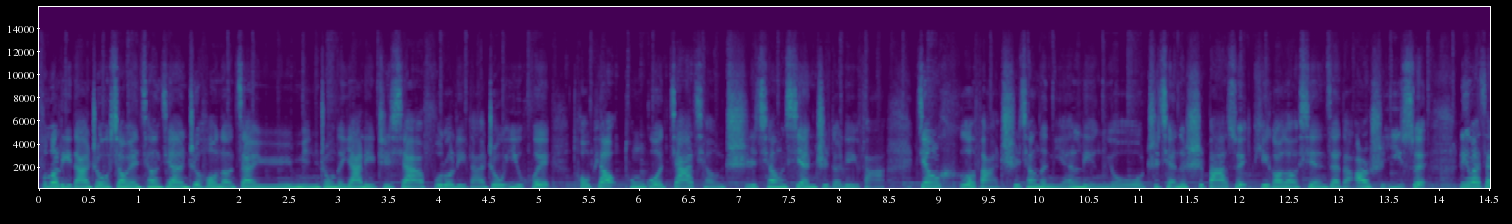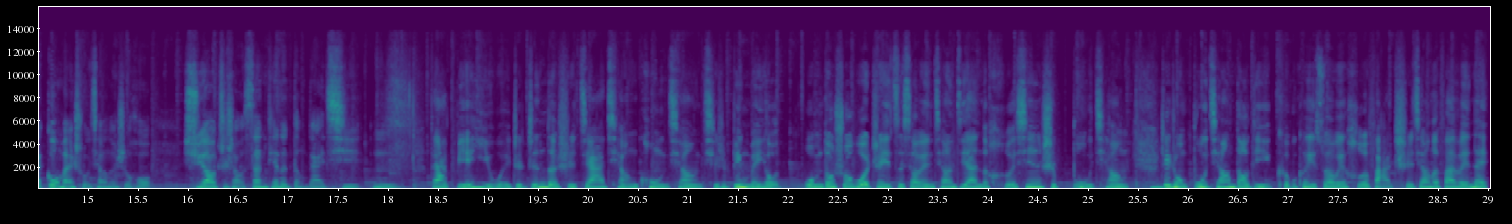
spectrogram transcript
佛罗里达州校园枪击案之后呢，在于民众的压力之下，佛罗里达州议会投票通过加强持枪。限制的立法，将合法持枪的年龄由之前的十八岁提高到现在的二十一岁。另外，在购买手枪的时候。需要至少三天的等待期。嗯，大家别以为这真的是加强控枪，其实并没有。我们都说过，这一次校园枪击案的核心是步枪。这种步枪到底可不可以算为合法持枪的范围内？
